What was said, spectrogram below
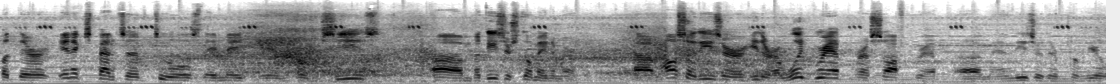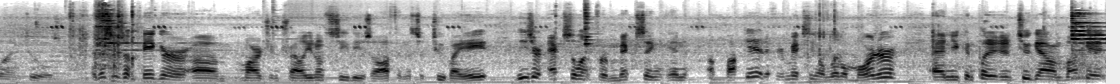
but they're inexpensive tools they make in overseas. Um, but these are still made in America. Um, also, these are either a wood grip or a soft grip, um, and these are their Premier line tools. And this is a bigger um, margin trowel. You don't see these often. It's a two by eight. These are excellent for mixing in a bucket. If you're mixing a little mortar, and you can put it in a two gallon bucket,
